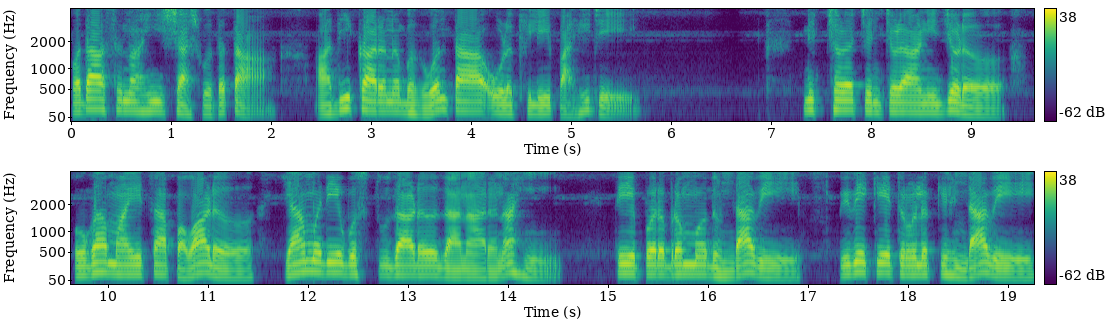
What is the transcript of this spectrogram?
पदास नाही शाश्वतता आधी कारण भगवंता ओळखिले पाहिजे. निश्चळ चंचळ आणि जड ओघा मायेचा पवाड यामध्ये वस्तू जाड जाणार नाही. ते परब्रह्म धुंडावे विवेके त्रोलक हिंडावे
